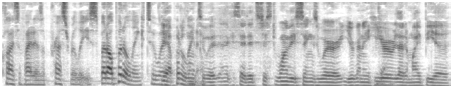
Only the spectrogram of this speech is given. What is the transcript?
classified as a press release, but I'll put a link to it. Yeah, put a link to it. And like I said, it's just one of these things where you're going to hear that it might be a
